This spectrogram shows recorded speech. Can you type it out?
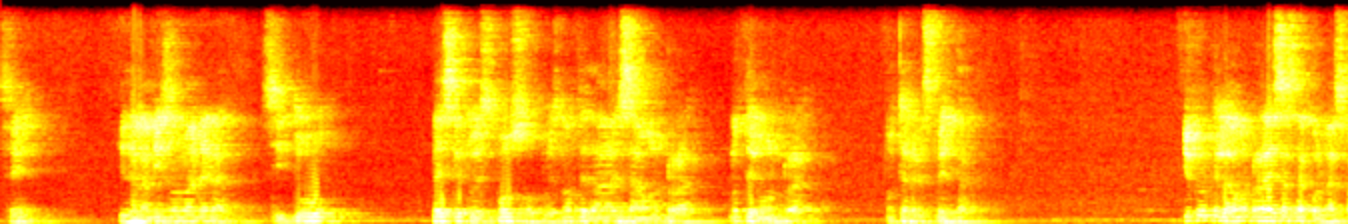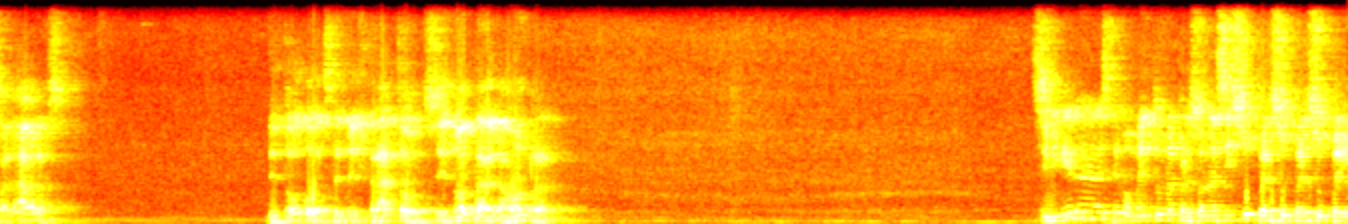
¿Sí? Y de la misma manera, si tú ves que tu esposo pues no te da esa honra, no te honra, no te respeta, yo creo que la honra es hasta con las palabras. De todo, hasta en el trato, se nota la honra. Si viniera en este momento una persona así súper, súper, súper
